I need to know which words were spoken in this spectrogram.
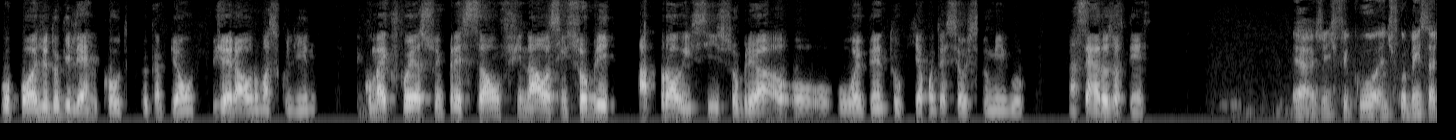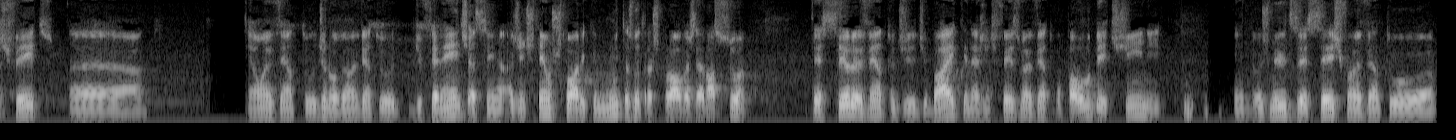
o pódio do Guilherme Couto, que foi campeão geral no masculino. Como é que foi a sua impressão final assim sobre a prova em si, sobre a, o, o, evento que aconteceu esse domingo na Serra das Hortênsias? É, a gente ficou, a gente ficou bem satisfeito. É, é um evento, de novo, é um evento diferente. Assim, a gente tem um histórico em muitas outras provas. É nosso terceiro evento de, de bike, né? A gente fez um evento com o Paulo Bettini em 2016, foi um evento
